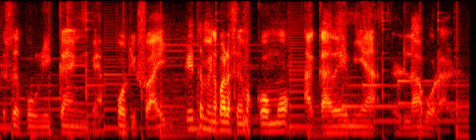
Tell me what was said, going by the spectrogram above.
que se publica en Spotify, que también aparecemos como Academia Laboral.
